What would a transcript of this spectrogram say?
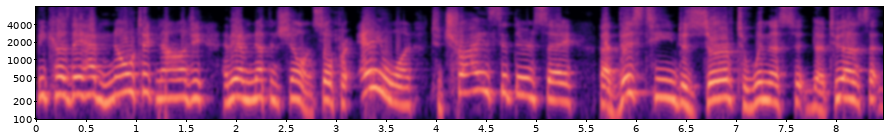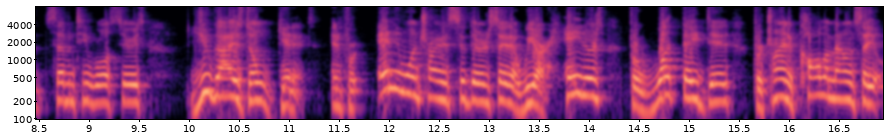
because they have no technology and they have nothing showing. So for anyone to try and sit there and say that this team deserved to win the, the 2017 World Series, you guys don't get it. And for anyone trying to sit there and say that we are haters for what they did, for trying to call them out and say,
